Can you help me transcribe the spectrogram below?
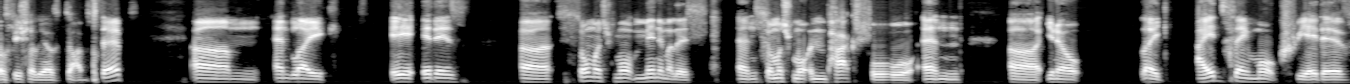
officially of dubstep, um, and like it, it is uh, so much more minimalist and so much more impactful, and uh, you know, like I'd say more creative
